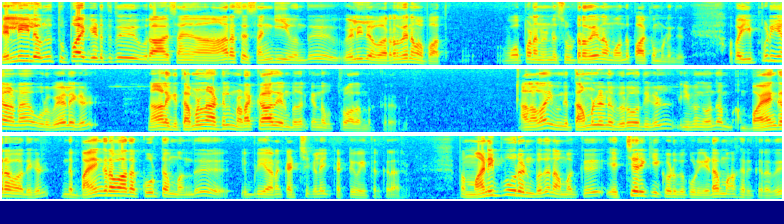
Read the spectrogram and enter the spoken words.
டெல்லியில் வந்து துப்பாக்கி எடுத்துட்டு ஒரு ஆர்எஸ்எஸ் சங்கி வந்து வெளியில் வர்றதே நம்ம பார்த்தோம். ஓப்பனாக நின்று சுடுறதே நம்ம வந்து பார்க்க முடிந்தது. அப்போ இப்படியான ஒரு வேலைகள் நாளைக்கு தமிழ்நாட்டில் நடக்காது என்பதற்கு என்ன உத்தரவாதம் இருக்கிறது? அதனால் இவங்க தமிழின விரோதிகள் இவங்க வந்து பயங்கரவாதிகள் இந்த பயங்கரவாத கூட்டம் வந்து இப்படியான கட்சிகளை கட்டி வைத்திருக்கிறார்கள். இப்போ மணிப்பூர் என்பது நமக்கு எச்சரிக்கை கொடுக்கக்கூடிய இடமாக இருக்கிறது.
